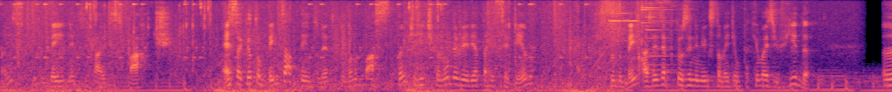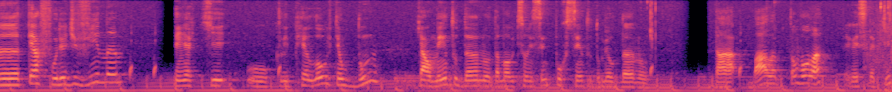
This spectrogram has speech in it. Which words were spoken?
mas tudo bem, né, faz parte. Essa aqui eu tô bem desatento, né, tô tomando bastante hit que eu não deveria estar tá recebendo. Tudo bem, às vezes é porque os inimigos também têm um pouquinho mais de vida. Uh, tem a Fúria Divina, tem aqui o Clip Hello tem o Doom, que aumenta o dano da maldição em 100% do meu dano da bala. Então vamos lá, pegar esse daqui.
